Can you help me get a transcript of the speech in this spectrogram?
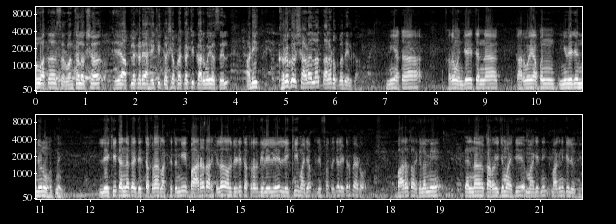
हो आता सर्वांचं लक्ष हे आपल्याकडे आहे की कशा प्रकारची कारवाई असेल आणि खरोखर शाळेला ताला ठोकला जाईल का? मी आता खरं म्हणजे त्यांना कारवाई आपण निवेदन देऊन होत नाही. लेखी त्यांना काहीतरी तक्रार लागते. तर मी बारा तारखेला ऑलरेडी तक्रार दिलेली आहे. लेखी माझ्या ले- स्वतःच्या लेटर पॅडवर बारा तारखेला मी त्यांना कारवाईची माहिती मागितली मागणी केली होती.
